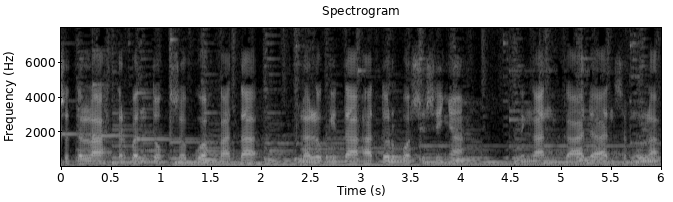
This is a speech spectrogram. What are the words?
Setelah terbentuk sebuah kata, lalu kita atur posisinya dengan keadaan semula.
